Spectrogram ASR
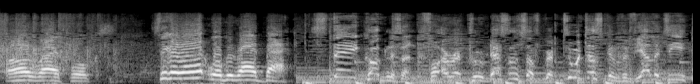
All right, folks. Cigarette. We'll be right back. Stay cognizant for a recrudescence of gratuitous conviviality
